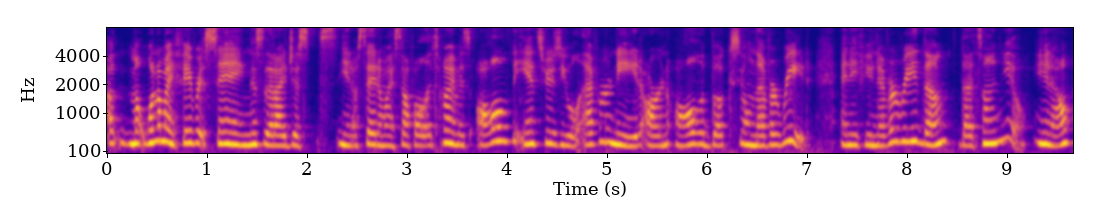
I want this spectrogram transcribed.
Uh, one of my favorite sayings that I just, you know, say to myself all the time is all the answers you will ever need are in all the books you'll never read. And if you never read them, that's on you, you know?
